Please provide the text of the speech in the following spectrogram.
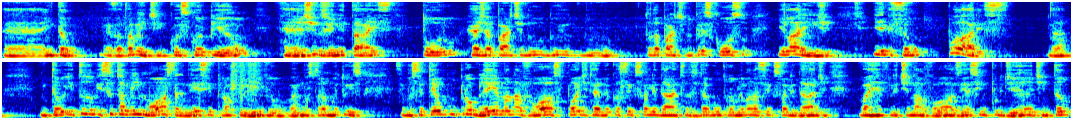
É, então, exatamente, escorpião rege os genitais, touro rege a parte do, do, do, toda a parte do pescoço e laringe. E eles são polares. Né? Então, e tudo isso também mostra, nesse próprio livro, vai mostrar muito isso. Se você tem algum problema na voz, pode ter a ver com a sexualidade. Se você tem algum problema na sexualidade, vai refletir na voz e assim por diante. Então,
